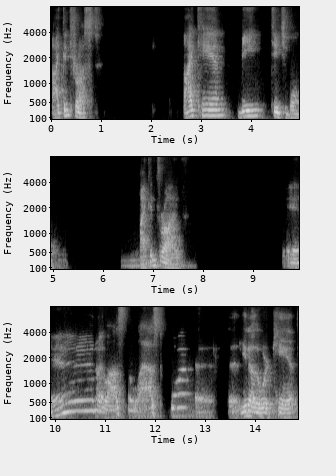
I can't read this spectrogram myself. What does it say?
I can trust. I can be teachable. I can thrive. And I lost the last one. Uh, You know the word can't.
